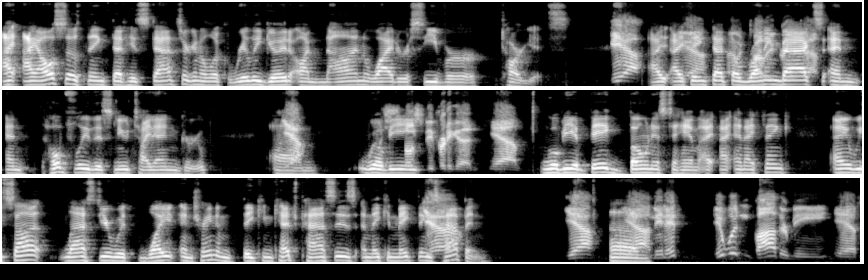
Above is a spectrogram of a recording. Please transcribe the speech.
I, I also think that his stats are going to look really good on non wide receiver targets. Yeah. I, I Yeah, think that the running backs and and hopefully this new tight end group um, Yeah. will be supposed to be pretty good. Yeah. will be a big bonus to him. I, I and I think I mean, we saw it last year with White and Trayanum. They can catch passes and they can make things Yeah. happen. Yeah. Um, yeah. I mean, it it wouldn't bother me if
